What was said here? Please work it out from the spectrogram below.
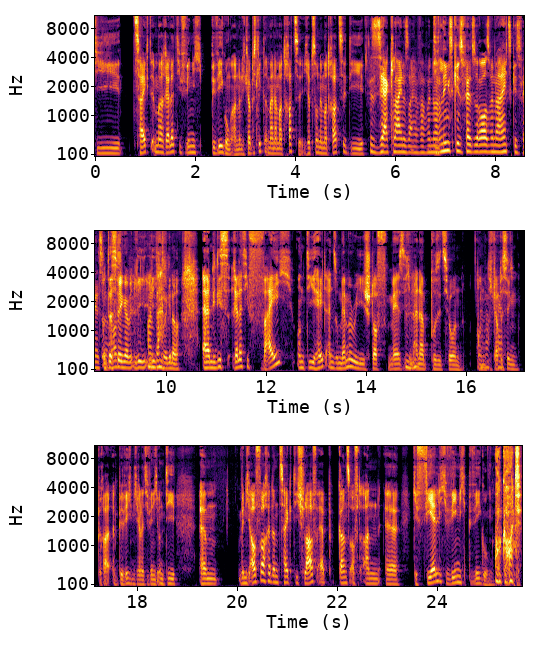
die zeigt immer relativ wenig Bewegung an. Und ich glaube, es liegt an meiner Matratze. Ich habe so eine Matratze, die Sehr klein ist einfach. Wenn du nach links gehst, fällst du raus. Wenn du nach rechts gehst, fällst du Und raus. deswegen li li Und liegt dann- immer, genau. Äh, die, die ist relativ weich und die hält einen so Memory-Stoff-mäßig in einer Position. Und Mhm. Einfach ich glaube, deswegen bewege ich mich relativ wenig. Und die, ähm, wenn ich aufwache, dann zeigt die Schlaf-App ganz oft an äh, gefährlich wenig Bewegung. Oh Gott.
